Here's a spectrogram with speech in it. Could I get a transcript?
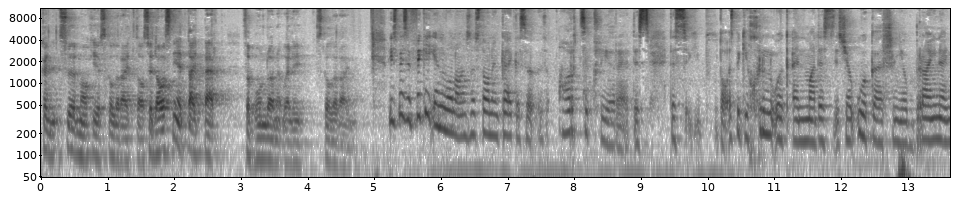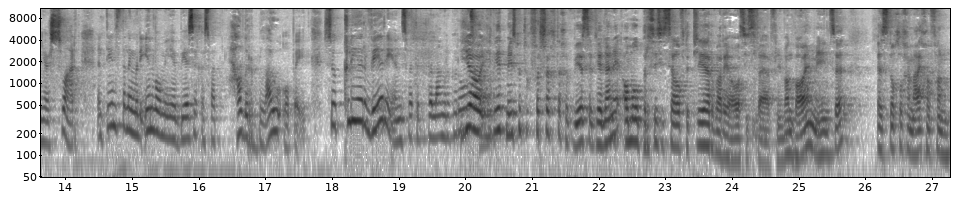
kan so maak jy jou skildery klaar. So daar's nie 'n tydperk verbonde aan 'n olie skildery nie. Die spesifieke een waarna ons nou staan en kyk is 'n aardse kleure. Dis dis daar is bietjie groen ook in, maar dis dis jou okers en jou bruine en jou swart. In teenstelling met die een waarmee jy besig is wat helder blou op het. So kleur weer eens wat 'n belangrike rol Ja, speel. jy weet mense moet tog versigtig wees dat jy nou nie almal presies dieselfde kleurvariasies verf nie, want baie mense is nogal geneig om van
